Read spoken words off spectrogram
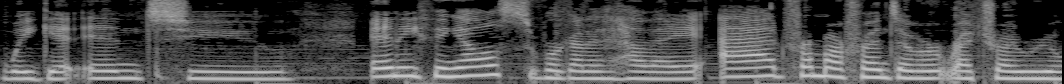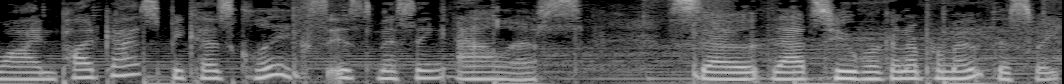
we get into anything else, we're gonna have a ad from our friends over at Retro Rewind Podcast because Glix is missing Alice. So that's who we're gonna promote this week.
